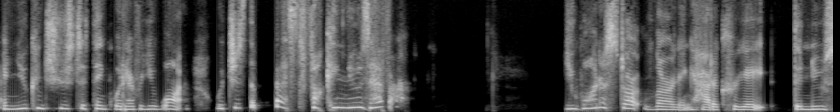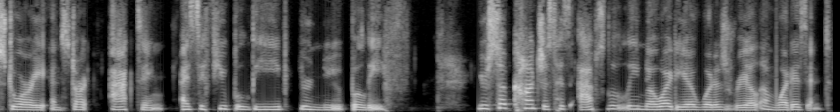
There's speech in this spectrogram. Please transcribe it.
and you can choose to think whatever you want, which is the best fucking news ever. You want to start learning how to create the new story and start acting as if you believe your new belief. Your subconscious has absolutely no idea what is real and what isn't,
